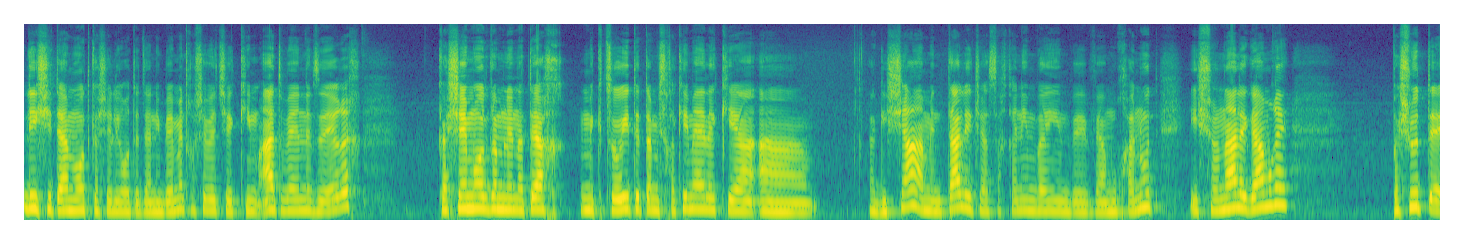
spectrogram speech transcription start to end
אישית היה מאוד קשה לראות את זה, אני באמת חושבת שכמעט ואין לזה ערך. קשה מאוד גם לנתח מקצועית את המשחקים האלה, כי הגישה המנטלית שהשחקנים באים והמוכנות היא שונה לגמרי. פשוט אה,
